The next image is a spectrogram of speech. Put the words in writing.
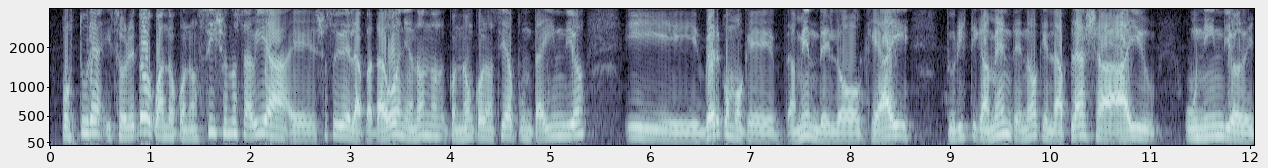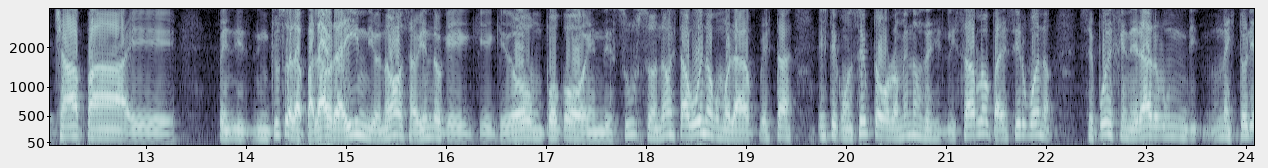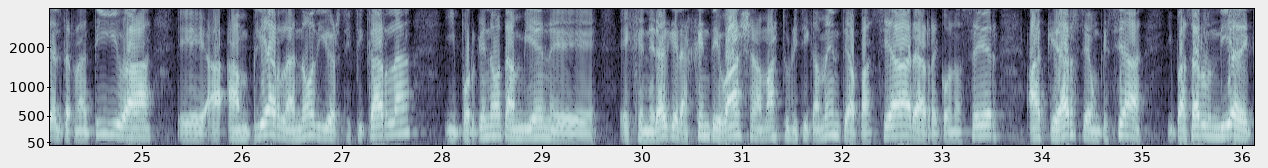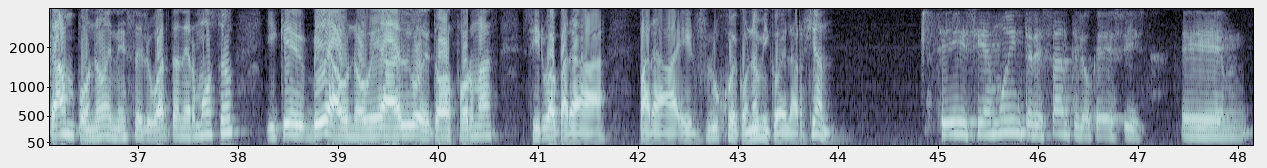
postura y sobre todo cuando conocí, yo no sabía, eh, yo soy de la Patagonia, ¿no? ¿no? No conocía Punta Indio y ver como que también de lo que hay turísticamente, ¿no? Que en la playa hay un indio de chapa, eh, incluso la palabra indio, ¿no? Sabiendo que, quedó un poco en desuso, ¿no? Está bueno como la, esta, este concepto, por lo menos deslizarlo, para decir, bueno, se puede generar una historia alternativa, eh, ampliarla, ¿no? Diversificarla y por qué no también eh, eh, generar que la gente vaya más turísticamente a pasear, a reconocer, a quedarse, aunque sea, y pasar un día de campo, ¿no? En ese lugar tan hermoso y que vea o no vea algo, de todas formas, sirva para para el flujo económico de la región. Sí, sí, es muy interesante lo que decís. Eh,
